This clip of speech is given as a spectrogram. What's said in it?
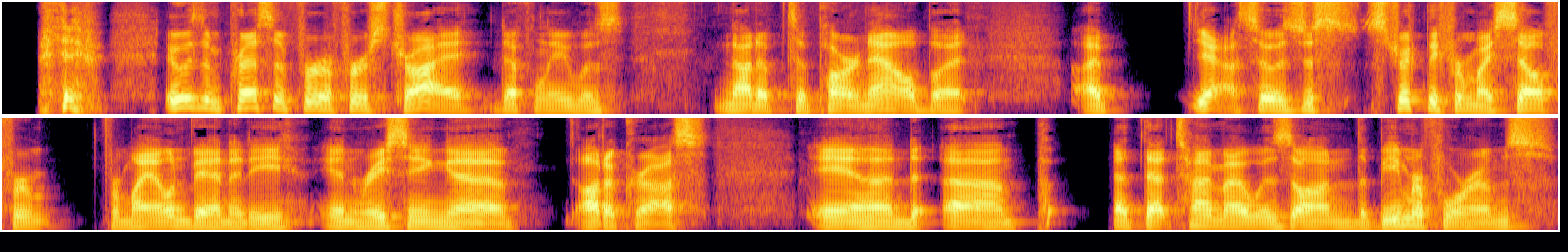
it was impressive for a first try. Definitely was not up to par now, but I, yeah. So it was just strictly for myself, for for my own vanity in racing uh, autocross. And um, at that time, I was on the Beamer forums,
